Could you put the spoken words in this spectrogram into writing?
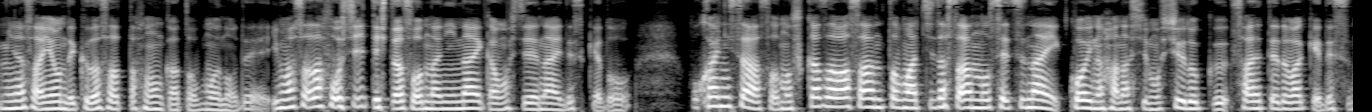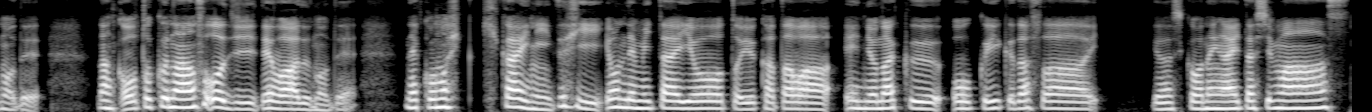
皆さん読んでくださった本かと思うので、今更欲しいって人はそんなにいないかもしれないですけど、他にさ、その深沢さんと町田さんの切ない恋の話も収録されてるわけですので、なんかお得な掃除ではあるので、ね、この機会にぜひ読んでみたいよという方は遠慮なくお送りください。よろしくお願いいたします。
